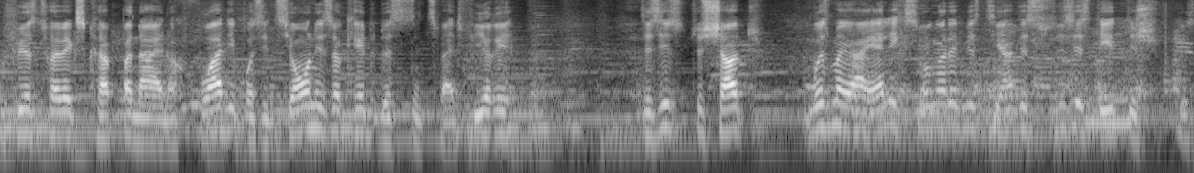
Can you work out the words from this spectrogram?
Du führst halbwegs körpernahe nach vor, die Position ist okay, du tust nicht zweit vieri. Das ist, das schaut, muss man ja ehrlich sagen, das ist ästhetisch. Das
